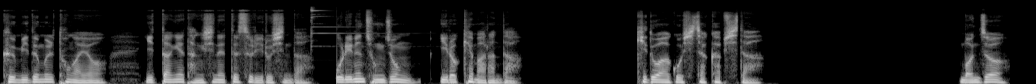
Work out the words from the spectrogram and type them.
그 믿음을 통하여 이 땅에 당신의 뜻을 이루신다. 우리는 종종 이렇게 말한다. 기도하고 시작합시다. 먼저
